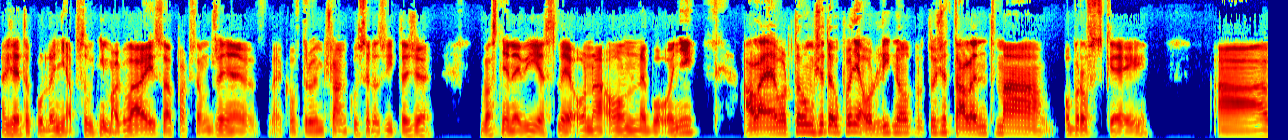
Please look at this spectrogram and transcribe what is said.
a že je to podle ní absolutní maglajs a pak samozřejmě jako v druhém článku se dozvíte, že vlastně neví, jestli je ona, on nebo oni ale od toho můžete úplně odlídnout, protože talent má obrovský a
